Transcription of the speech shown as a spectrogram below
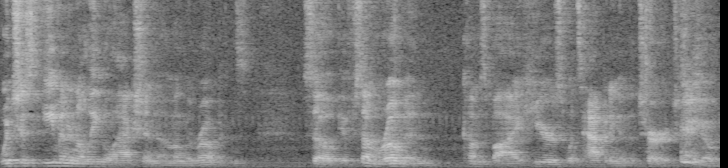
which is even an illegal action among the Romans. So if some Roman comes by, hears what's happening in the church, and go,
